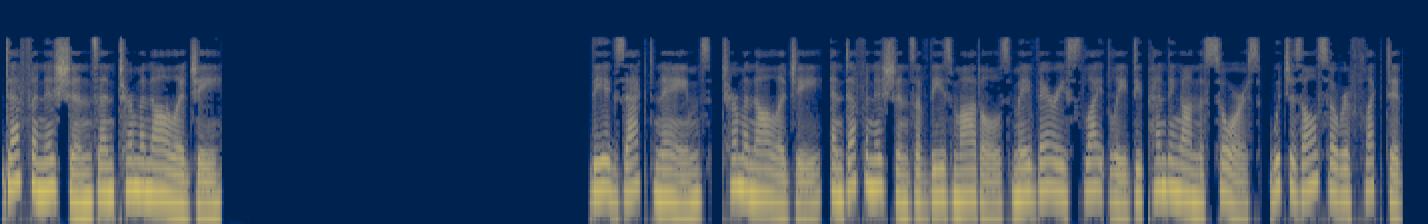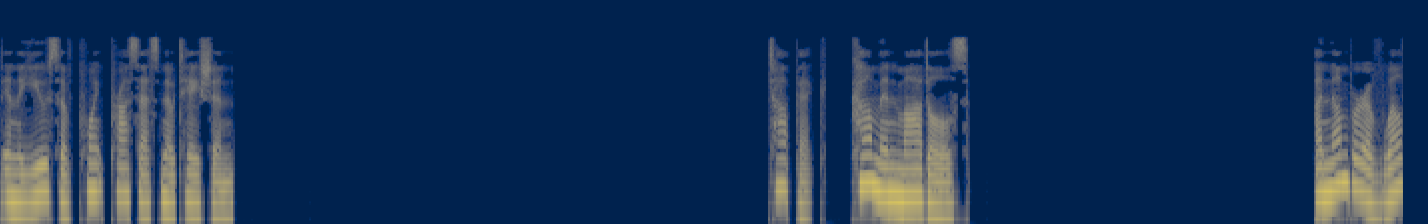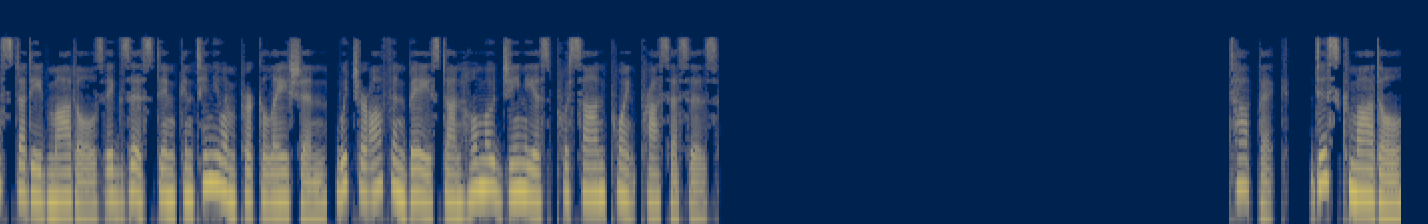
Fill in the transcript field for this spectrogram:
Definitions and terminology The exact names, terminology, and definitions of these models may vary slightly depending on the source, which is also reflected in the use of point process notation. Common models A number of well-studied models exist in continuum percolation, which are often based on homogeneous Poisson point processes. Topic: Disk model.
